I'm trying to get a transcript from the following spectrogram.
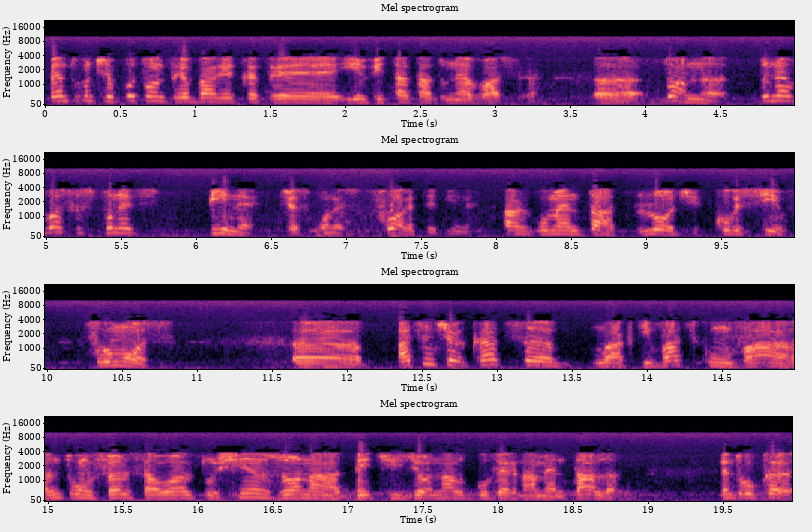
pentru început o întrebare către invitata dumneavoastră. Uh, doamnă, dumneavoastră spuneți bine ce spuneți, foarte bine, argumentat, logic, cursiv, frumos. Uh, ați încercat să activați cumva, într-un fel sau altul, și în zona decizional-guvernamentală? Pentru că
